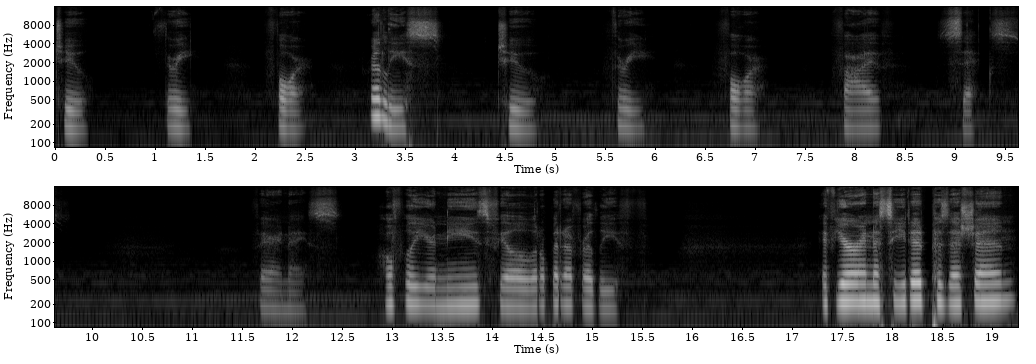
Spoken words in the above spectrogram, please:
Two, three, four. Release. Two, three, four, five, six. Very nice. Hopefully, your knees feel a little bit of relief. If you're in a seated position,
